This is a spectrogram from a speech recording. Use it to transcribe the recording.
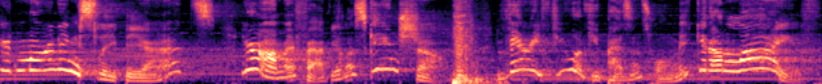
Good morning, sleepyheads. You're on my fabulous game show. Very few of you peasants will make it out alive,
